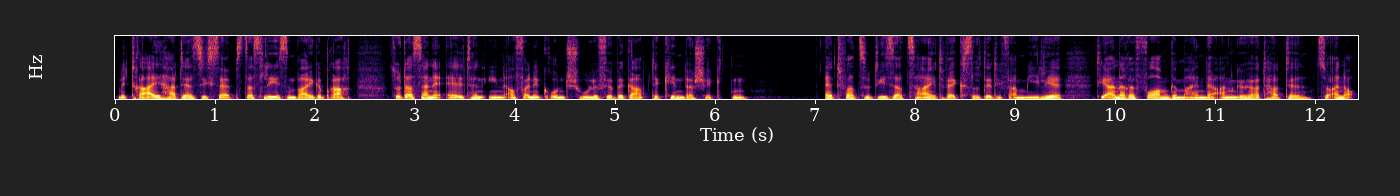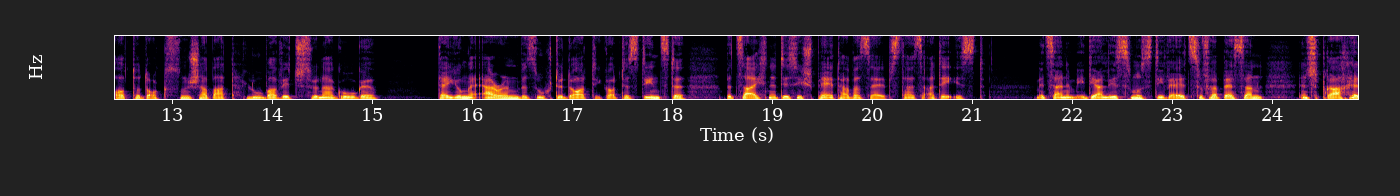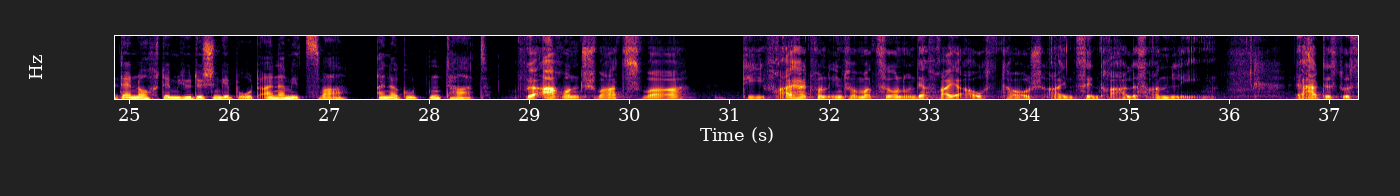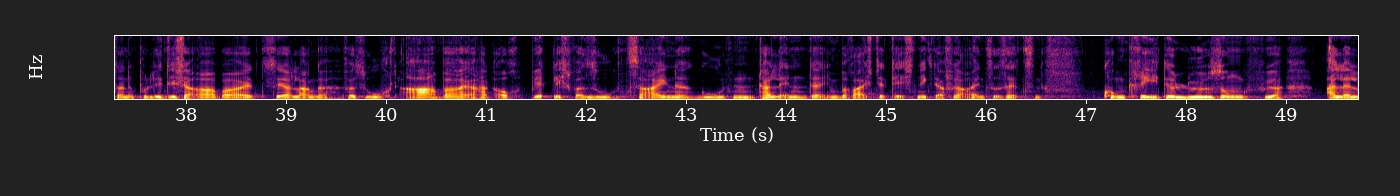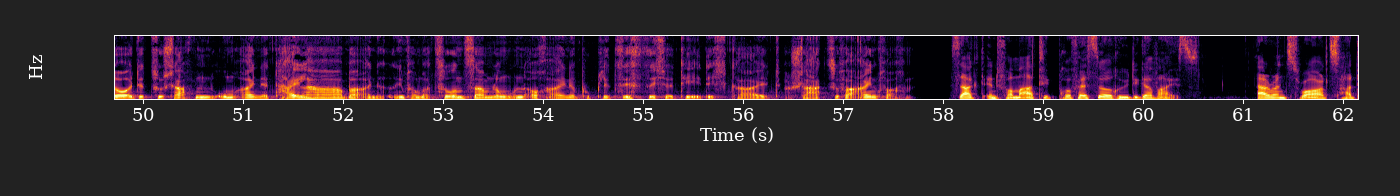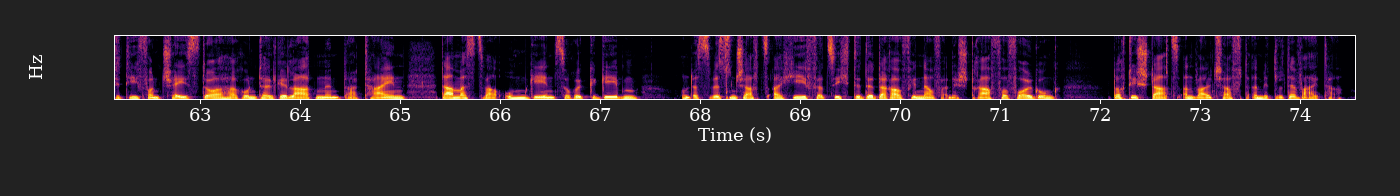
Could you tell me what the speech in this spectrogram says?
Mit drei hatte er sich selbst das Lesen beigebracht, so dass seine Eltern ihn auf eine Grundschule für begabte Kinder schickten. Etwa zu dieser Zeit wechselte die Familie, die einer Reformgemeinde angehört hatte, zu einer orthodoxen Shabbat-Lubavitch-Synagoge. Der junge Aaron besuchte dort die Gottesdienste, bezeichnete sich später aber selbst als Atheist. Mit seinem Idealismus, die Welt zu verbessern, entsprach er dennoch dem jüdischen Gebot einer Mitzwa, einer guten Tat. Für Aaron Schwarz war die Freiheit von Information und der freie Austausch ein zentrales Anliegen. Er hat es durch seine politische Arbeit sehr lange versucht, aber er hat auch wirklich versucht, seine guten Talente im Bereich der Technik dafür einzusetzen, konkrete Lösungen für alle Leute zu schaffen, um eine Teilhabe, eine Informationssammlung und auch eine publizistische Tätigkeit stark zu vereinfachen. Sagt Informatikprofessor Rüdiger Weiß. Aaron Swartz hatte die von JSTOR heruntergeladenen Dateien damals zwar umgehend zurückgegeben und das Wissenschaftsarchiv verzichtete daraufhin auf eine Strafverfolgung, doch die Staatsanwaltschaft ermittelte weiter.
